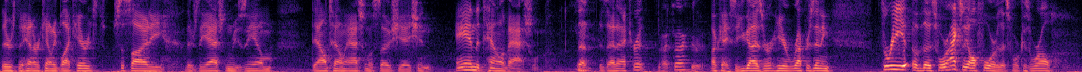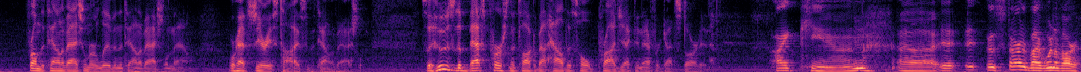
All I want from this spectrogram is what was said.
There's the Hanover County Black Heritage Society. There's the Ashland Museum, Downtown Ashland Association, and the town of Ashland. Is that is that accurate? That's accurate. Okay, so you guys are here representing three of those four, actually all four of those four, because we're all from the town of Ashland or live in the town of Ashland now, or have serious ties to the town of Ashland. So, who's the best person to talk about how this whole project and effort got started? I can. Uh, it, it was started by one of our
